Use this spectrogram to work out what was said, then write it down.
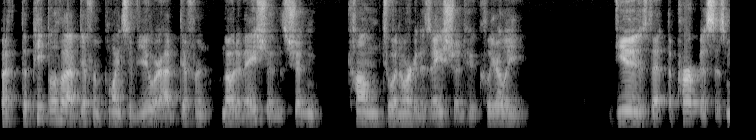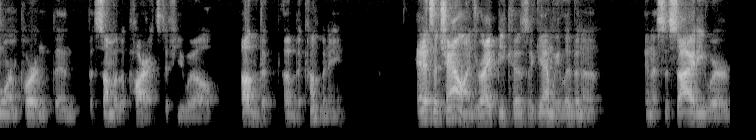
But the people who have different points of view or have different motivations shouldn't come to an organization who clearly views that the purpose is more important than the sum of the parts, if you will, of the of the company. And it's a challenge, right? Because again, we live in a in a society where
